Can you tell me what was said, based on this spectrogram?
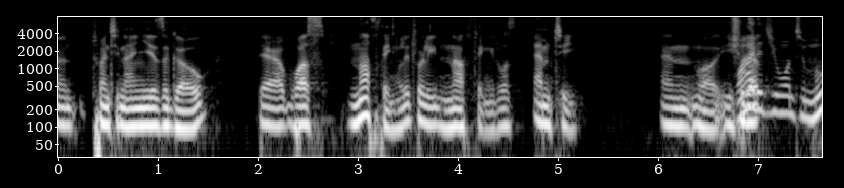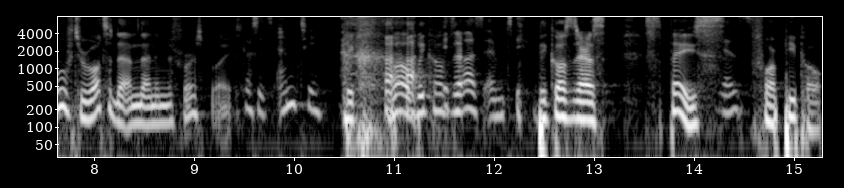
uh, 29 years ago, there was nothing, literally nothing. It was empty. And well, you should why did you want to move to Rotterdam then in the first place? Because it's empty. bec- well because It there, was empty. because there's space Yes. for people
